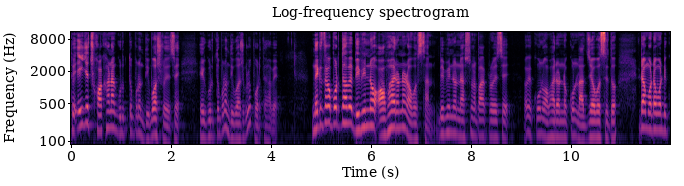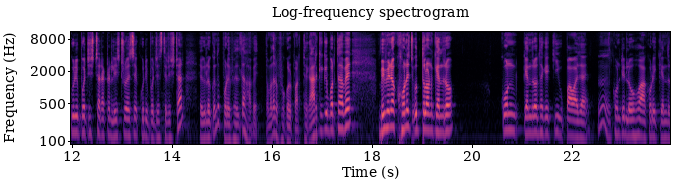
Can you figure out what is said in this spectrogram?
তো এই যে ছখানা গুরুত্বপূর্ণ দিবস রয়েছে, এই গুরুত্বপূর্ণ দিবসগুলো পড়তে হবে। নেক্সট দেখো, পড়তে হবে বিভিন্ন অভয়ারণ্যের অবস্থান। বিভিন্ন ন্যাশনাল পার্ক রয়েছে। ওকে, কোন অভয়ারণ্য, কোন রাজ্যে অবস্থিত? এটা মোটামুটি কুড়ি পঁচিশটার একটা লিস্ট রয়েছে, কুড়ি পঁচিশ তিরিশটার। এগুলো কিন্তু পড়ে ফেলতে হবে তোমাদের ভূগোল পাঠ থেকে। আর কী কী পড়তে হবে? বিভিন্ন খনিজ উত্তোলন কেন্দ্র কোন কেন্দ্র থেকে কি পাওয়া যায়? হুম। কোনটি লৌহ আকরিক কেন্দ্র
